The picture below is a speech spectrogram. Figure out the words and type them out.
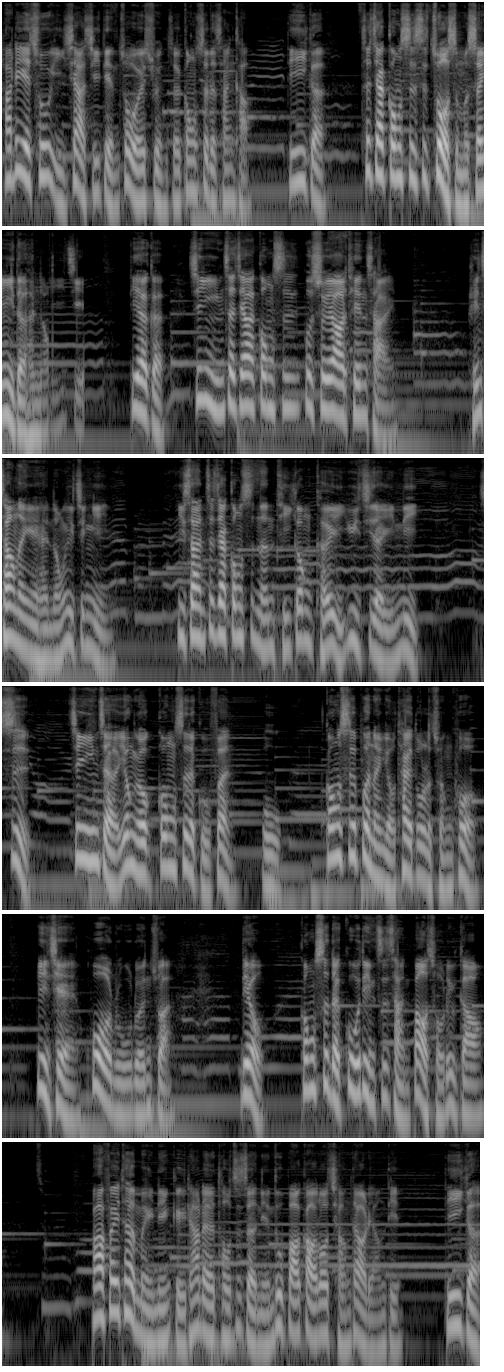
他列出以下几点作为选择公司的参考：第一个，这家公司是做什么生意的，很容易理解；第二个，经营这家公司不需要天才，平常人也很容易经营；第三，这家公司能提供可以预计的盈利；四，经营者拥有公司的股份；五，公司不能有太多的存货。并且货如轮转。六、公司的固定资产报酬率高。巴菲特每年给他的投资者年度报告都强调两点：第一个，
